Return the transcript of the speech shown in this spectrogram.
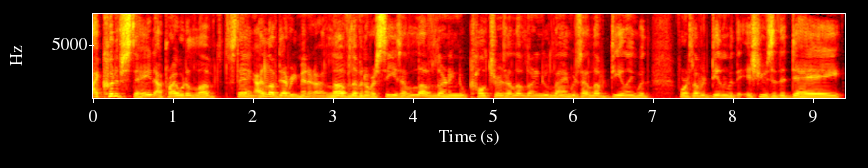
I could have stayed. I probably would have loved staying. I loved every minute. I love living overseas. I love learning new cultures. I love learning new languages. I love dealing with foreign I love dealing with the issues of the day.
